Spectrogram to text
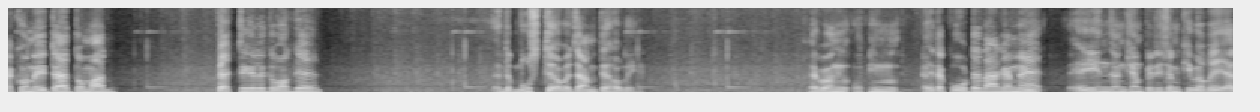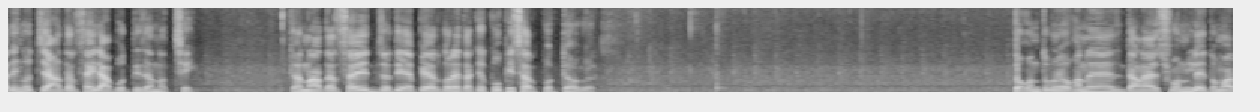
এখন এটা তোমার প্র্যাকটিক্যালি তোমাকে এটা বুঝতে হবে জানতে হবে। এবং এটা কোর্টে না গেলে এই ইনজাংশন পিটিশন কীভাবে হিয়ারিং হচ্ছে আদার সাইড আপত্তি জানাচ্ছে। কারণ আদার সাইড যদি অ্যাপেয়ার করে তাকে কপি সার্ভ করতে হবে। তখন তুমি ওখানে দাঁড়ায় শুনলে তোমার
